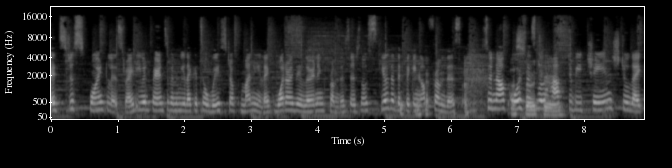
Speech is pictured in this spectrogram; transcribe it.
it's just pointless right? Even parents are going to be like it's a waste of money. Like what are they learning from this? There's no skill that they're picking up from this. So now courses so will have to be changed to like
